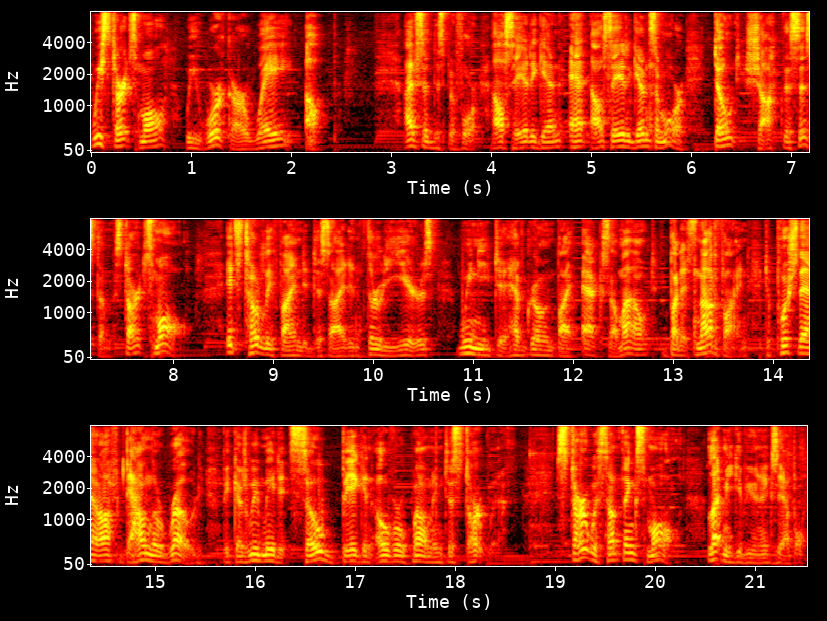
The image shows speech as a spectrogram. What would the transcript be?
We start small, we work our way up. I've said this before, I'll say it again, and I'll say it again some more. Don't shock the system, start small. It's totally fine to decide in 30 years we need to have grown by X amount, but it's not fine to push that off down the road because we made it so big and overwhelming to start with. Start with something small. Let me give you an example.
